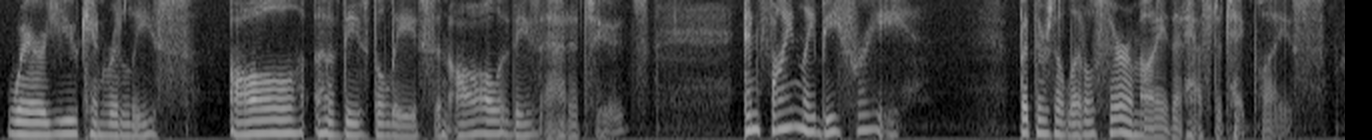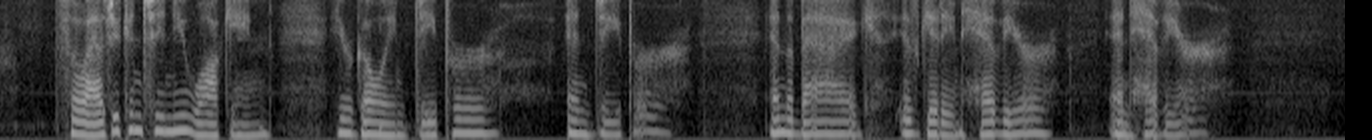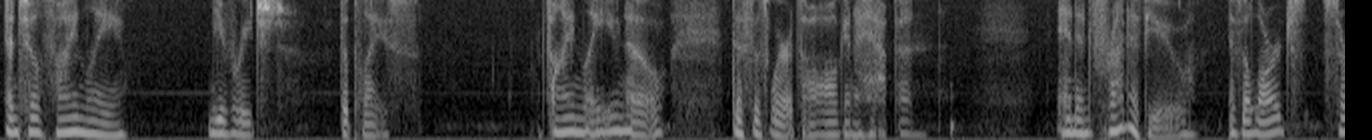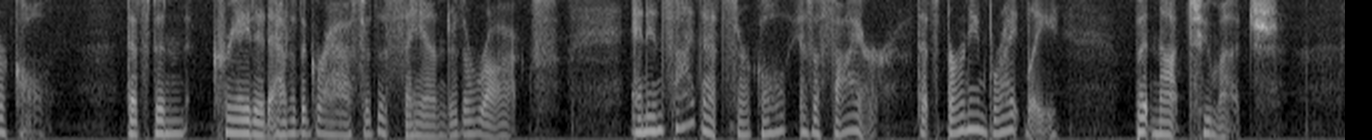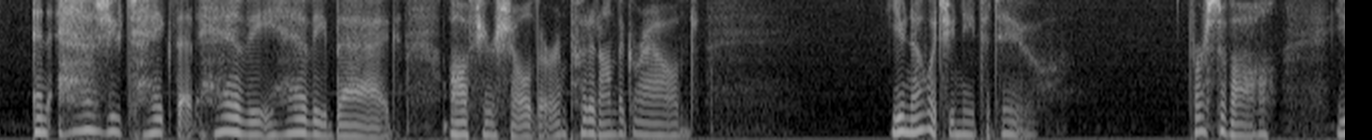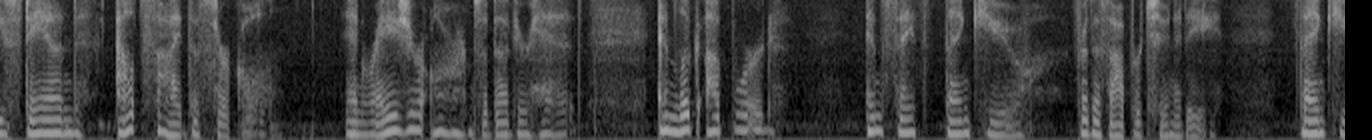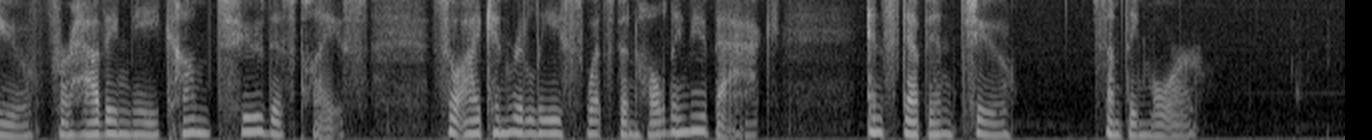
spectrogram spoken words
where you can release all of these beliefs and all of these attitudes and finally be free. But there's a little ceremony that has to take place. So as you continue walking, you're going deeper and deeper and the bag is getting heavier and heavier until finally you've reached the place. Finally, you know this is where it's all going to happen. And in front of you is a large circle that's been created out of the grass or the sand or the rocks. And inside that circle is a fire that's burning brightly but not too much. And as you take that heavy, heavy bag off your shoulder and put it on the ground, you know what you need to do. First of all, you stand outside the circle and raise your arms above your head and look upward and say thank you for this opportunity thank you for having me come to this place so I can release what's been holding me back and step into something more.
